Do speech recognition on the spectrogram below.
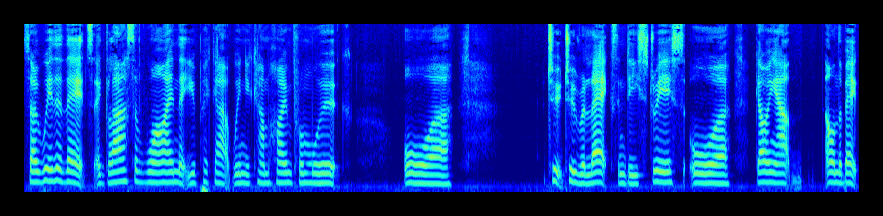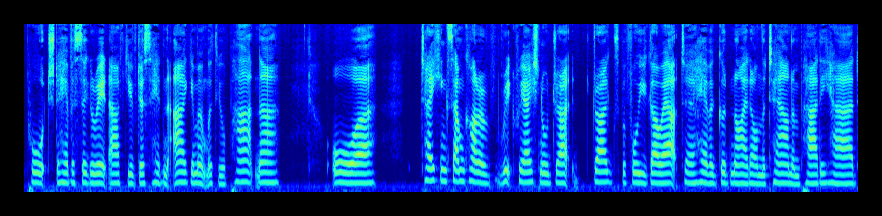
So, whether that's a glass of wine that you pick up when you come home from work, or to, to relax and de stress, or going out on the back porch to have a cigarette after you've just had an argument with your partner, or taking some kind of recreational dr- drugs before you go out to have a good night on the town and party hard.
